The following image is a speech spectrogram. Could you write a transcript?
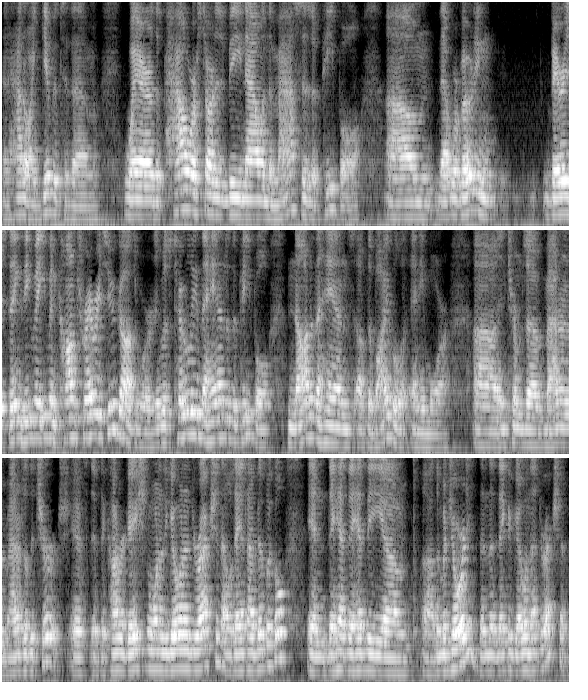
and how do I give it to them? Where the power started to be now in the masses of people um, that were voting various things, even even contrary to God's word. It was totally in the hands of the people, not in the hands of the Bible anymore uh, in terms of matter, matters of the church. If, if the congregation wanted to go in a direction that was anti-biblical, and they had they had the um, uh, the majority, then they could go in that direction.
